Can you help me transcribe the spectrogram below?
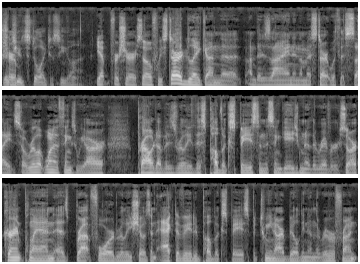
that sure. you'd still like to see on. Yep, for sure. So if we started like on the on the design, and I'm going to start with the site. So really, one of the things we are proud of is really this public space and this engagement of the river. So our current plan, as brought forward, really shows an activated public space between our building and the riverfront.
